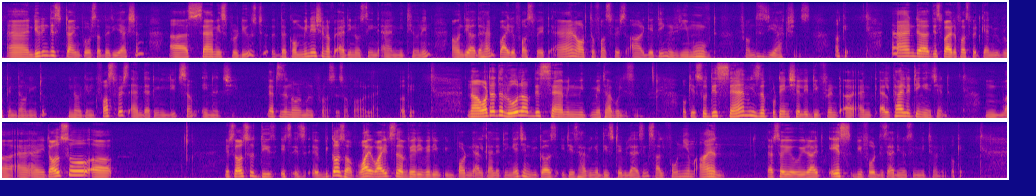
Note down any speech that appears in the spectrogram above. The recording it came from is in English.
and during this time course of the reaction uh, SAM is produced. The combination of adenosine and methionine. On the other hand pyrophosphate and orthophosphates are getting removed from these reactions. Okay. And uh, this pyrophosphate can be broken down into inorganic phosphates and that will lead some energy. That is a normal process of our life. Okay. Now what are the role of this SAM in met metabolism? Okay. So this SAM is a potentially different uh, and alkylating agent and, and, it also uh, it's also this it's, it's uh, because of why why it's a very very important alkylating agent? Because it is having a destabilizing sulfonium ion. That's why we write S before this adenosine methionine. Okay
